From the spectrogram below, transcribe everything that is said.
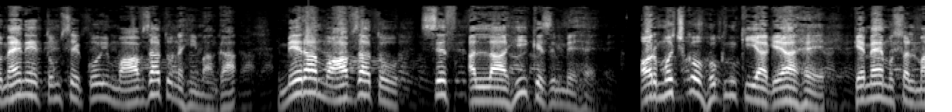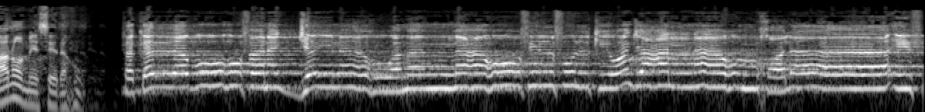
تو میں نے تم سے کوئی معاوضہ تو نہیں مانگا۔ میرا معاوضہ تو صرف اللہ ہی کے ذمے ہے۔ اور مجھ کو حکم کیا گیا ہے کہ میں مسلمانوں میں سے رہوں۔ فكذبوه فنجيناه ومن معه في الفلك وجعلناهم خلائف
